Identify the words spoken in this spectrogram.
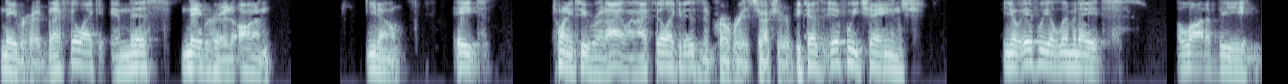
neighborhood, but I feel like in this neighborhood on, you know, 822 Rhode Island, I feel like it is an appropriate structure because if we change, you know, if we eliminate a lot of the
